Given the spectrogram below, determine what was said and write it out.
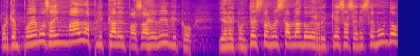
Porque podemos ahí mal aplicar el pasaje bíblico y en el contexto no está hablando de riquezas en este mundo,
